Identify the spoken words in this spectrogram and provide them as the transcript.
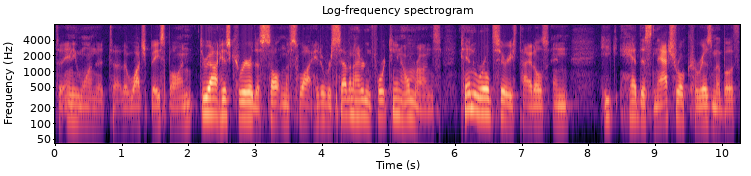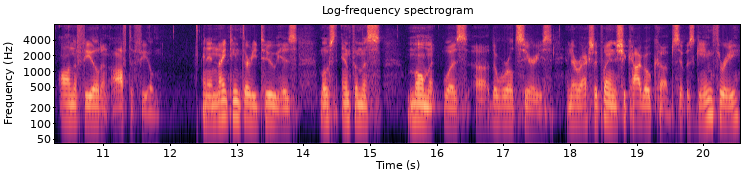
to anyone that, uh, that watched baseball. And throughout his career, the Sultan of SWAT hit over 714 home runs, 10 World Series titles, and he had this natural charisma both on the field and off the field. And in 1932, his most infamous moment was uh, the World Series. And they were actually playing the Chicago Cubs. It was game three.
